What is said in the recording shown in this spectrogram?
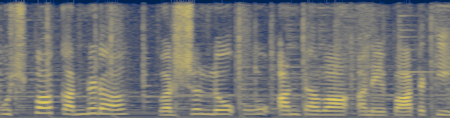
పుష్ప కన్నడ వర్షన్లో ఓ అంటావా అనే పాటకి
